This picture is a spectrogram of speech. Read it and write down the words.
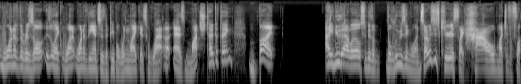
one of the result, like one one of the answers that people wouldn't like as well as much type of thing. But I knew that would also be the the losing one. So I was just curious, like how much of a flaw.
